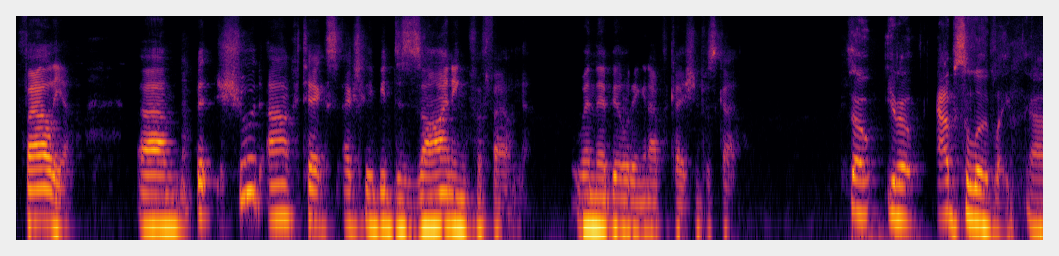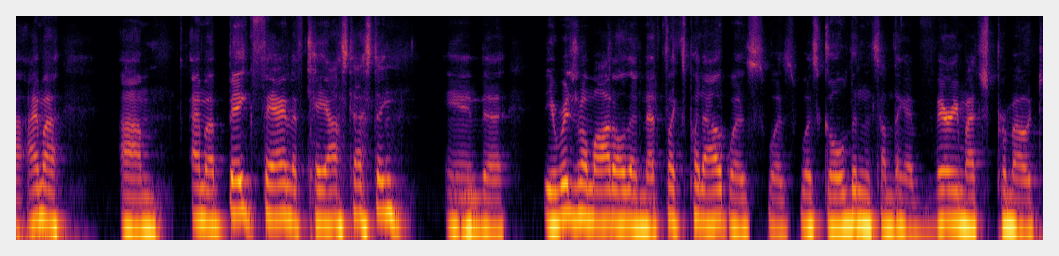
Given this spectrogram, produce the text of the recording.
failure. Um, but should architects actually be designing for failure when they're building an application for scale? So you know, absolutely. Uh, I'm a am um, a big fan of chaos testing, and uh, the original model that Netflix put out was was was golden and something I very much promote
